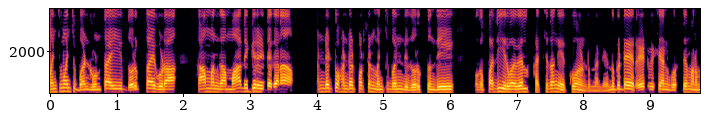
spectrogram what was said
మంచి మంచి బండ్లు ఉంటాయి దొరుకుతాయి కూడా. కామన్గా మా దగ్గర అయితే గన హండ్రెడ్ టు హండ్రెడ్ పర్సెంట్ మంచి బండి దొరుకుతుంది. ఒక పది ఇరవై వేలు ఖచ్చితంగా ఎక్కువ ఉంటుందండి. ఎందుకంటే రేట్ విషయానికి వస్తే మనం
